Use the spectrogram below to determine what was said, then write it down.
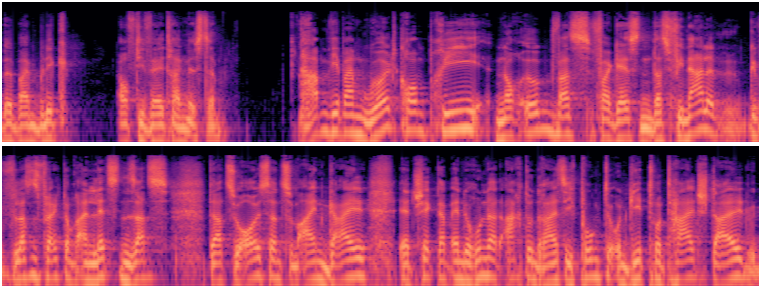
äh, beim Blick auf die Weltrangliste. Haben wir beim World Grand Prix noch irgendwas vergessen? Das Finale, lass uns vielleicht noch einen letzten Satz dazu äußern. Zum einen geil, er checkt am Ende 138 Punkte und geht total steil,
